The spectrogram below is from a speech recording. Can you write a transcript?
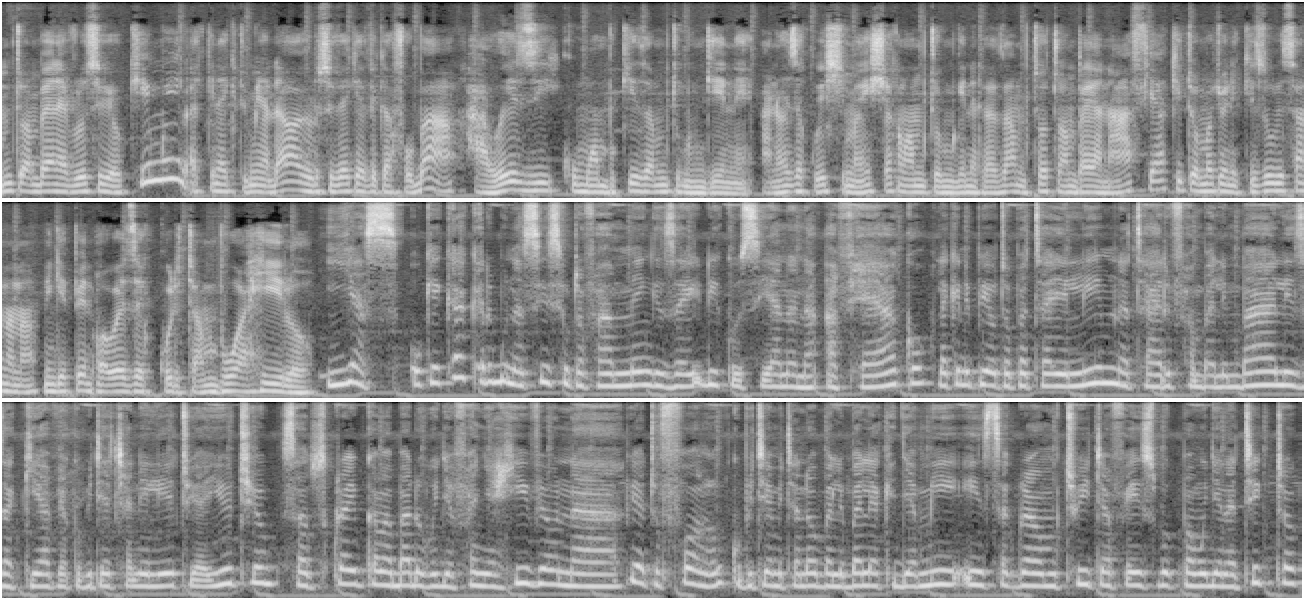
Mtu ambaye ana virusi vya ukimwi lakini akitumia dawa virusi vyake vikafubaa, hawezi kumwambukiza mtu mwingine, anaweza kuishi maisha kama mtu mwingine, atazaa mtoto ambaye ana afya, kitu ambacho ni kizuri sana, na ningependa waweze kulitambua hilo. Yes, ukikaa karibu na sisi utafahamu mengi zaidi kuhusiana na afya yako, lakini pia utapata elimu na taarifa mbalimbali za kiafya kupitia chaneli yetu ya YouTube. Subscribe kama bado hujafanya hivyo, na pia tufollow kupitia mitandao mbalimbali ya kijamii Instagram, Twitter, Facebook pamoja na TikTok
